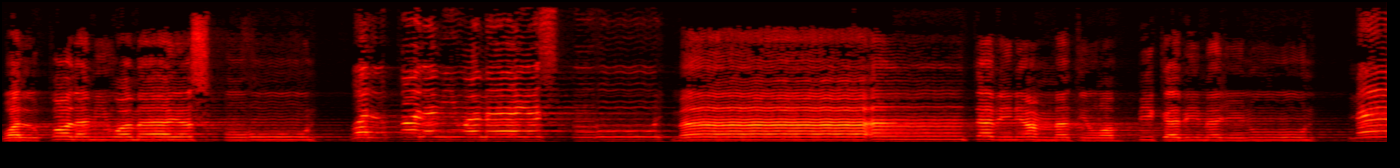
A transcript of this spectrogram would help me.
والقلم وما يسطرون. والقلم وما يسطرون. ما أنت بنعمة ربك بمجنون. ما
